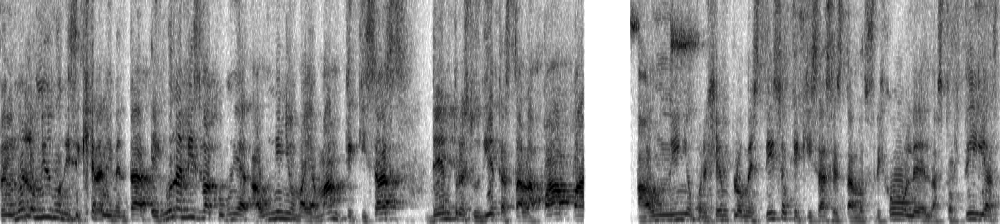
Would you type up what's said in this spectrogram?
pero no es lo mismo ni siquiera alimentar en una misma comunidad a un niño mayamán que quizás dentro de su dieta está la papa, a un niño, por ejemplo, mestizo que quizás están los frijoles, las tortillas,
